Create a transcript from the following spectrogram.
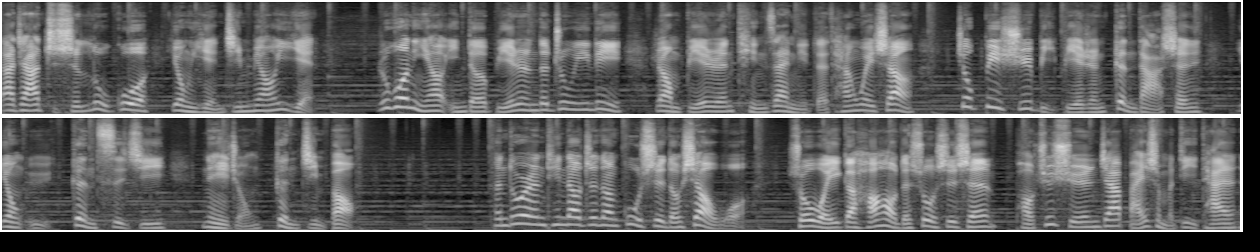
大家只是路过，用眼睛瞄一眼。如果你要赢得别人的注意力，让别人停在你的摊位上，就必须比别人更大声，用语更刺激，内容更劲爆。很多人听到这段故事都笑我，说我一个好好的硕士生，跑去学人家摆什么地摊，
